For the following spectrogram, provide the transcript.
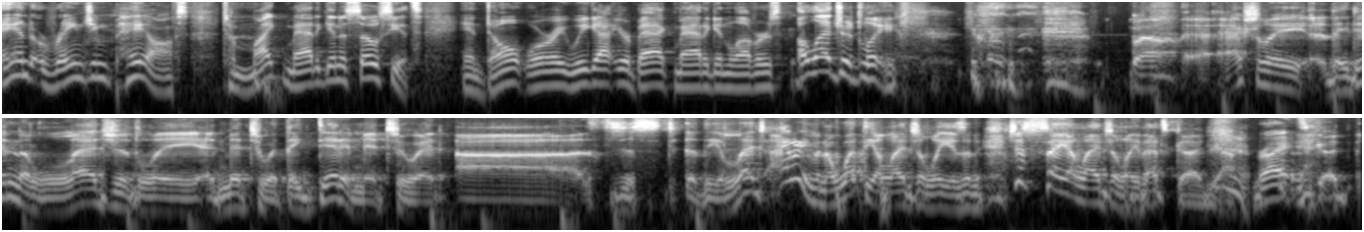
and arranging payoffs to Mike Madigan Associates. And don't worry, we got your back, Madigan lovers. Allegedly. Well, actually, they didn't allegedly admit to it. They did admit to it. Uh, just the alleged. I don't even know what the allegedly is. Just say allegedly. That's good. Yeah, right. That's good.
